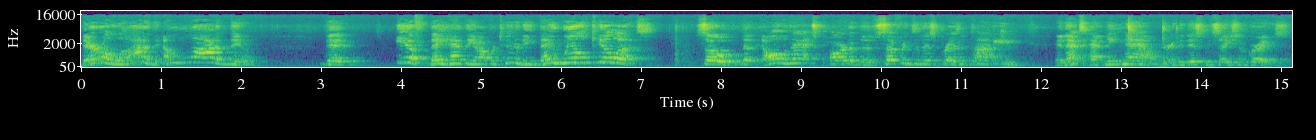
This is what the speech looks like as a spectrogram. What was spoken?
there are a lot of them, a lot of them that if they have the opportunity, they will kill us. So the, all that's part of the sufferings of this present time. And that's happening now during the dispensation of grace.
